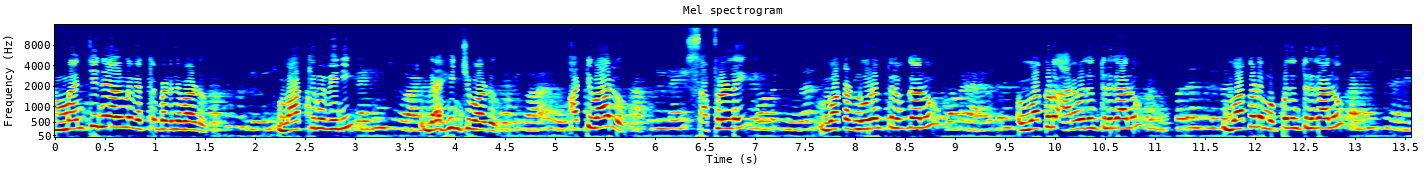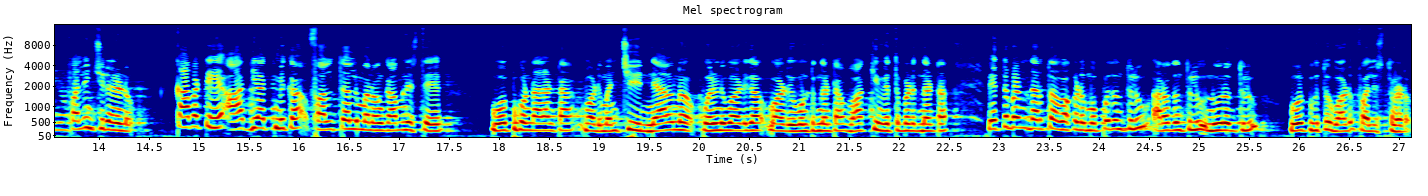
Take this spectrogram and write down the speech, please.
మంచి నేలను విత్తబడినవాడు. వాక్యము విని గ్రహించువాడు. అట్టి వారు అట్టివారు సఫలులై ఒకడు నూరంతులుగాను ఒకడు అరవదంతులుగాను ఒకడు ముప్పదంతులుగాను ఫలించినను. కాబట్టి ఆధ్యాత్మిక ఫలితాలు మనం గమనిస్తే ఓపిక ఉండాలంట వాడు మంచి నేలను పోలినవాడిగా వాడు ఉంటుందంట వాక్యం విత్తబడిందంట. విత్తబడిన తర్వాత ఒకడు ముప్పదంతులు అరవదంతులు నూరంతులు ఓపికతో వాడు ఫలిస్తున్నాడు.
